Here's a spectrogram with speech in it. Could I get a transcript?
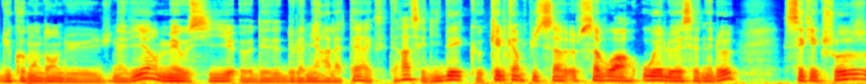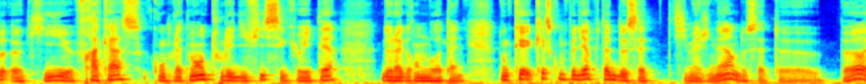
du commandant du, navire, mais aussi de l'amiral à terre, etc. C'est l'idée que quelqu'un puisse savoir où est le SNLE, c'est quelque chose euh, qui fracasse complètement tout l'édifice sécuritaire de la Grande-Bretagne. Donc qu'est-ce qu'on peut dire peut-être de cet imaginaire, de cette euh, peur,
